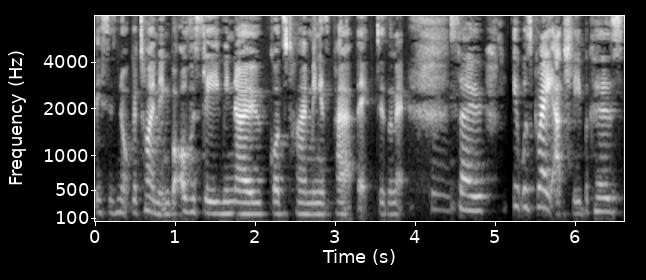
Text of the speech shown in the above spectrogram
This is not good timing. But obviously, we know God's timing is perfect, isn't it? Mm. So it was great, actually, because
